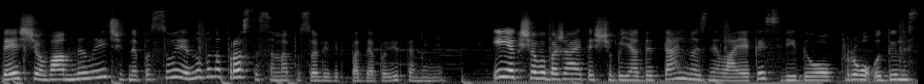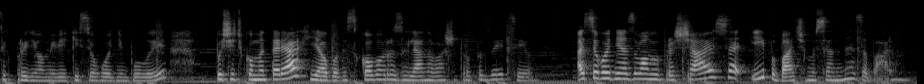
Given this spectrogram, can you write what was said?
Те, що вам не личить, не пасує, ну воно просто саме по собі відпаде, повірте мені. І якщо ви бажаєте, щоб я детально зняла якесь відео про один із цих прийомів, які сьогодні були, пишіть в коментарях, я обов'язково розгляну вашу пропозицію. А сьогодні я з вами прощаюся і побачимося незабаром.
